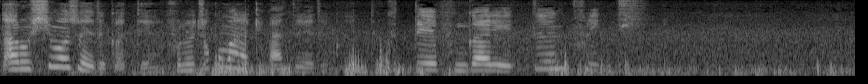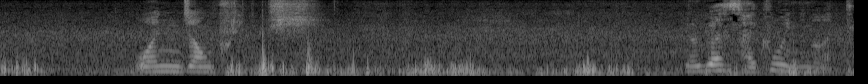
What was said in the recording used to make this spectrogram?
따로 심어줘야 될 것 같아요. 분을 조그만하게 만들어야 될 것 같아요. 그때 분갈이에 뜬 프리티. 원정 프리티. 여기 와서 잘 크고 있는 것 같아.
